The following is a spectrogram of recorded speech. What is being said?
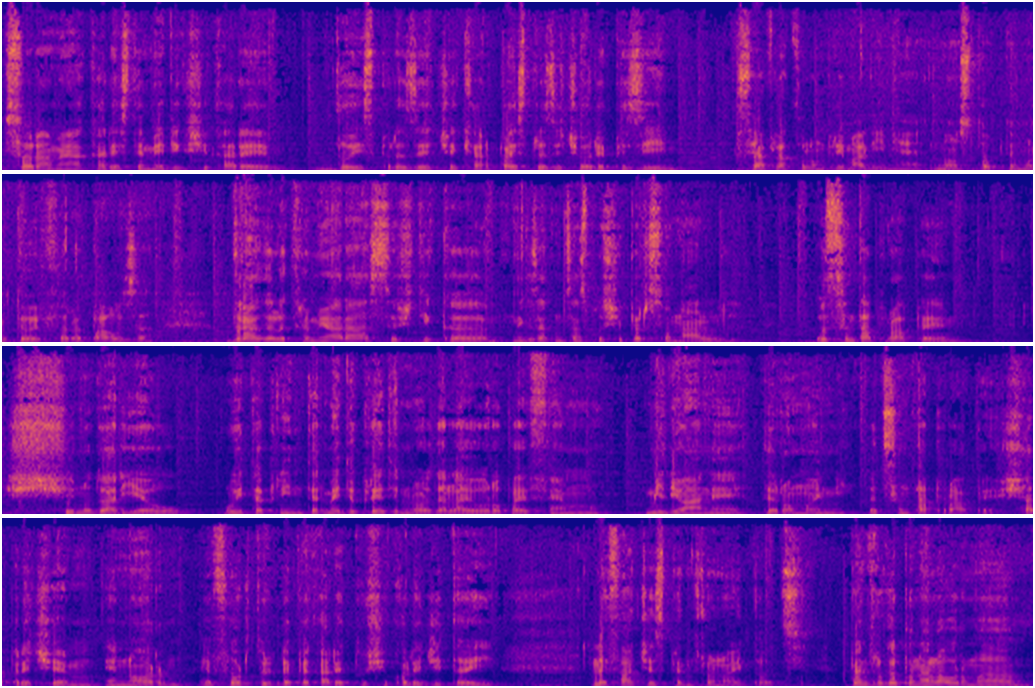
Sora mea, care este medic și care 12, chiar 14 ore pe zi, se află acolo în prima linie, non-stop, de multe ori, fără pauză. Dragă lăcrămioara, să știi că, exact cum ți-am spus și personal, îți sunt aproape, și nu doar eu, uite, prin intermediul prietenilor de la Europa FM, milioane de români îți sunt aproape și apreciem enorm eforturile pe care tu și colegii tăi le faceți pentru noi toți. Pentru că până la urmă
